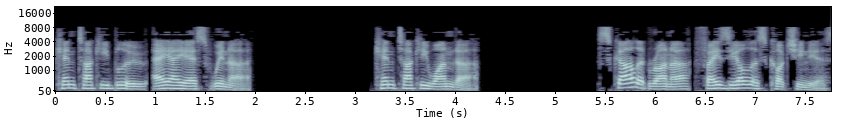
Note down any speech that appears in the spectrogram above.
Kentucky Blue AAS winner. Kentucky Wonder. Scarlet Runner Phaseolus coccineus.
